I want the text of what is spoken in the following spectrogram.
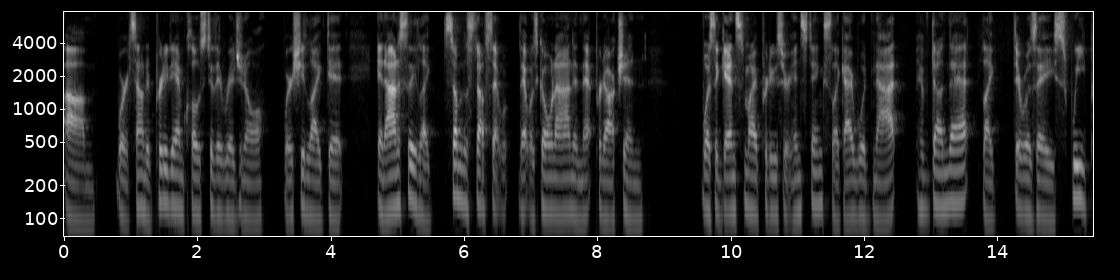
um, where it sounded pretty damn close to the original where she liked it. And honestly, like some of the stuff that that was going on in that production was against my producer instincts. Like I would not have done that. Like there was a sweep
